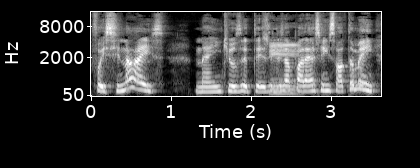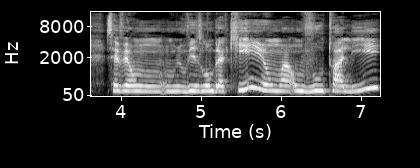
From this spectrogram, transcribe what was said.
foi Sinais né? Em que os ETs Sim. eles aparecem só também. Você vê um, um vislumbre aqui, uma, um vulto ali,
